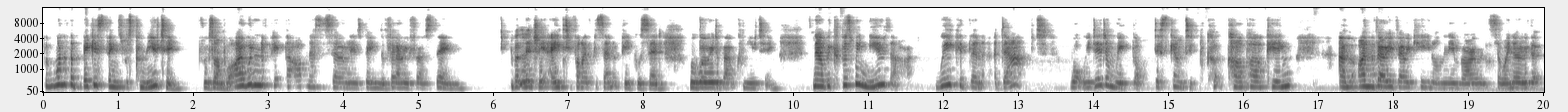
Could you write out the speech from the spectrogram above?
But one of the biggest things was commuting, for example. I wouldn't have picked that up necessarily as being the very first thing. But literally 85% of people said we're worried about commuting. Now, because we knew that, we could then adapt what we did and we got discounted car parking um, I'm very, very keen on the environment, so I know that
